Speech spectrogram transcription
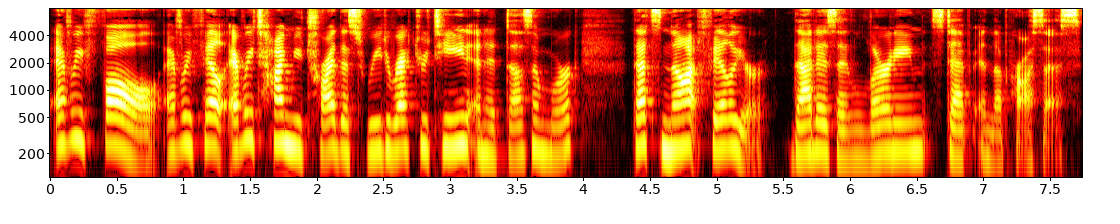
every fall every fail every time you try this redirect routine and it doesn't work that's not failure. That is a learning step in the process.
